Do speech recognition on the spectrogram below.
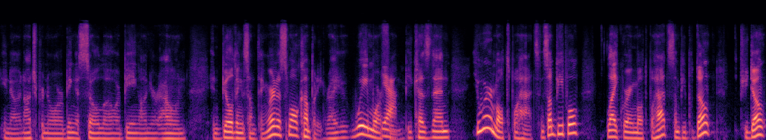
you know an entrepreneur being a solo or being on your own and building something or in a small company right? Way more yeah. fun because then you wear multiple hats. And some people like wearing multiple hats. Some people don't. If you don't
